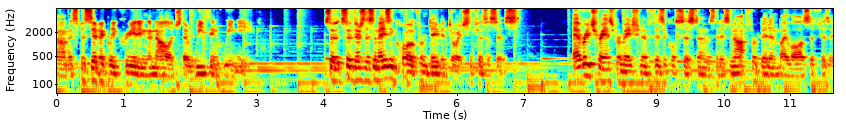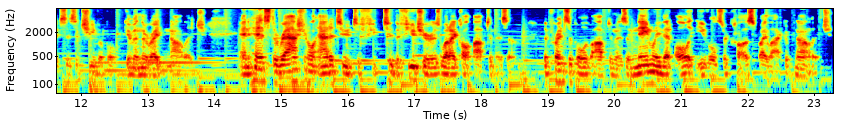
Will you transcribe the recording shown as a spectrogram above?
um, and specifically creating the knowledge that we think we need. So, so there's this amazing quote from David Deutsch, the physicist, Every transformation of physical systems that is not forbidden by laws of physics is achievable, given the right knowledge. And hence, the rational attitude to, to the future is what I call optimism, the principle of optimism, namely that all evils are caused by lack of knowledge.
